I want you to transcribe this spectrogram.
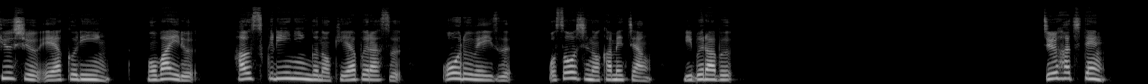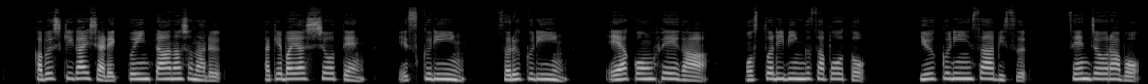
九州エアクリーン、モバイル、ハウスクリーニングのケアプラス、オールウェイズ、お掃除の亀ちゃん、リブラブ。18点、株式会社レックインターナショナル、竹林商店、エスクリーン、ソルクリーン、エアコンフェーガー、モストリビングサポート、ユークリーンサービス、洗浄ラボ、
